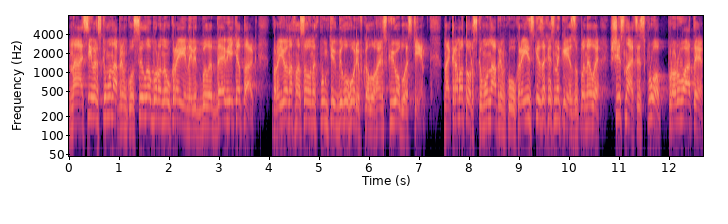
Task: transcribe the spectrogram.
На Сіверському напрямку Сили оборони України відбили 9 атак в районах населених пунктів Білогорівка Луганської області. На Краматорському напрямку українські захисники зупинили 16 спроб прорвати.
